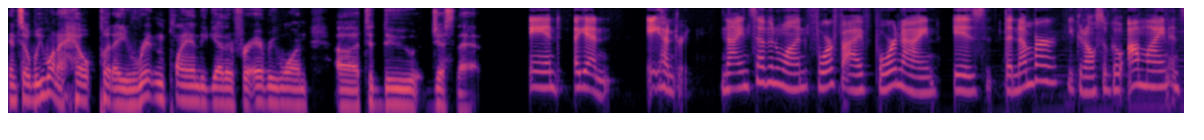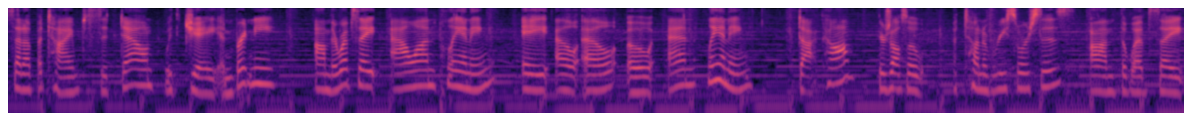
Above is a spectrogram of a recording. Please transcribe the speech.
And so we want to help put a written plan together for everyone uh, to do just that. And again, 800 971 4549 is the number. You can also go online and set up a time to sit down with Jay and Brittany on their website, Allon Planning, A L L O N planning.com. There's also a ton of resources on the website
